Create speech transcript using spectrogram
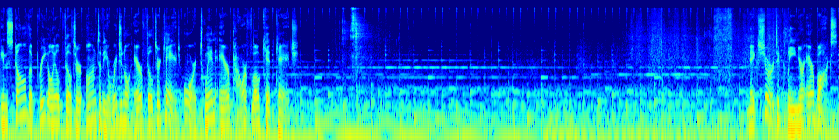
Install the pre-oiled filter onto the original air filter cage or Twin Air Power Flow Kit cage. Make sure to clean your airbox.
